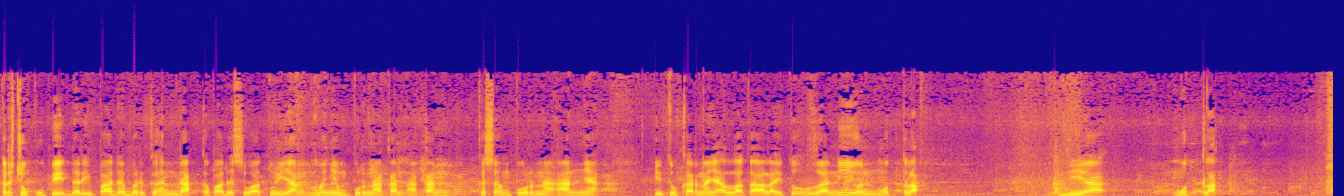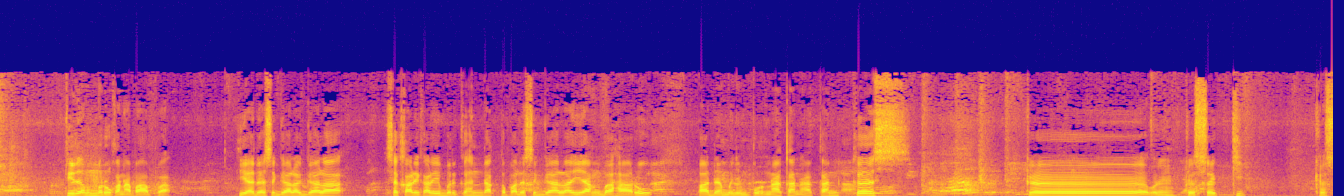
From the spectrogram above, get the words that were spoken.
tercukupi daripada berkehendak kepada sesuatu yang menyempurnakan akan kesempurnaannya. Itu karenanya Allah Ta'ala itu ghaniyun mutlak. Dia mutlak tidak memerlukan apa-apa. Tiada segala-gala sekali-kali berkehendak kepada segala yang baharu pada menyempurnakan akan kes ke apa nih keseki kes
